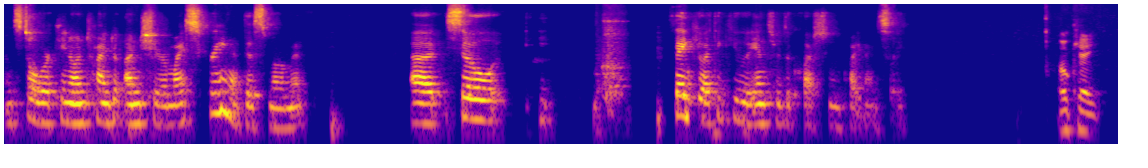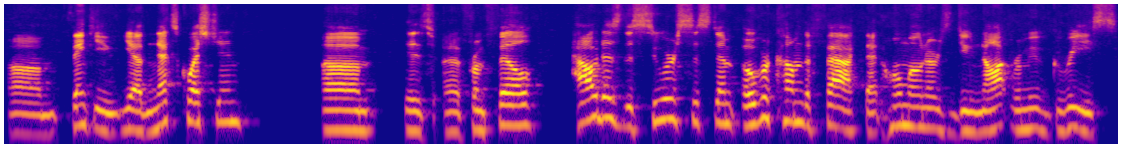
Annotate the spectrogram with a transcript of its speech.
I'm still working on trying to unshare my screen at this moment. Uh, so thank you. I think you answered the question quite nicely. Okay, um, thank you. Yeah, next question um, is uh, from Phil. How does the sewer system overcome the fact that homeowners do not remove grease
